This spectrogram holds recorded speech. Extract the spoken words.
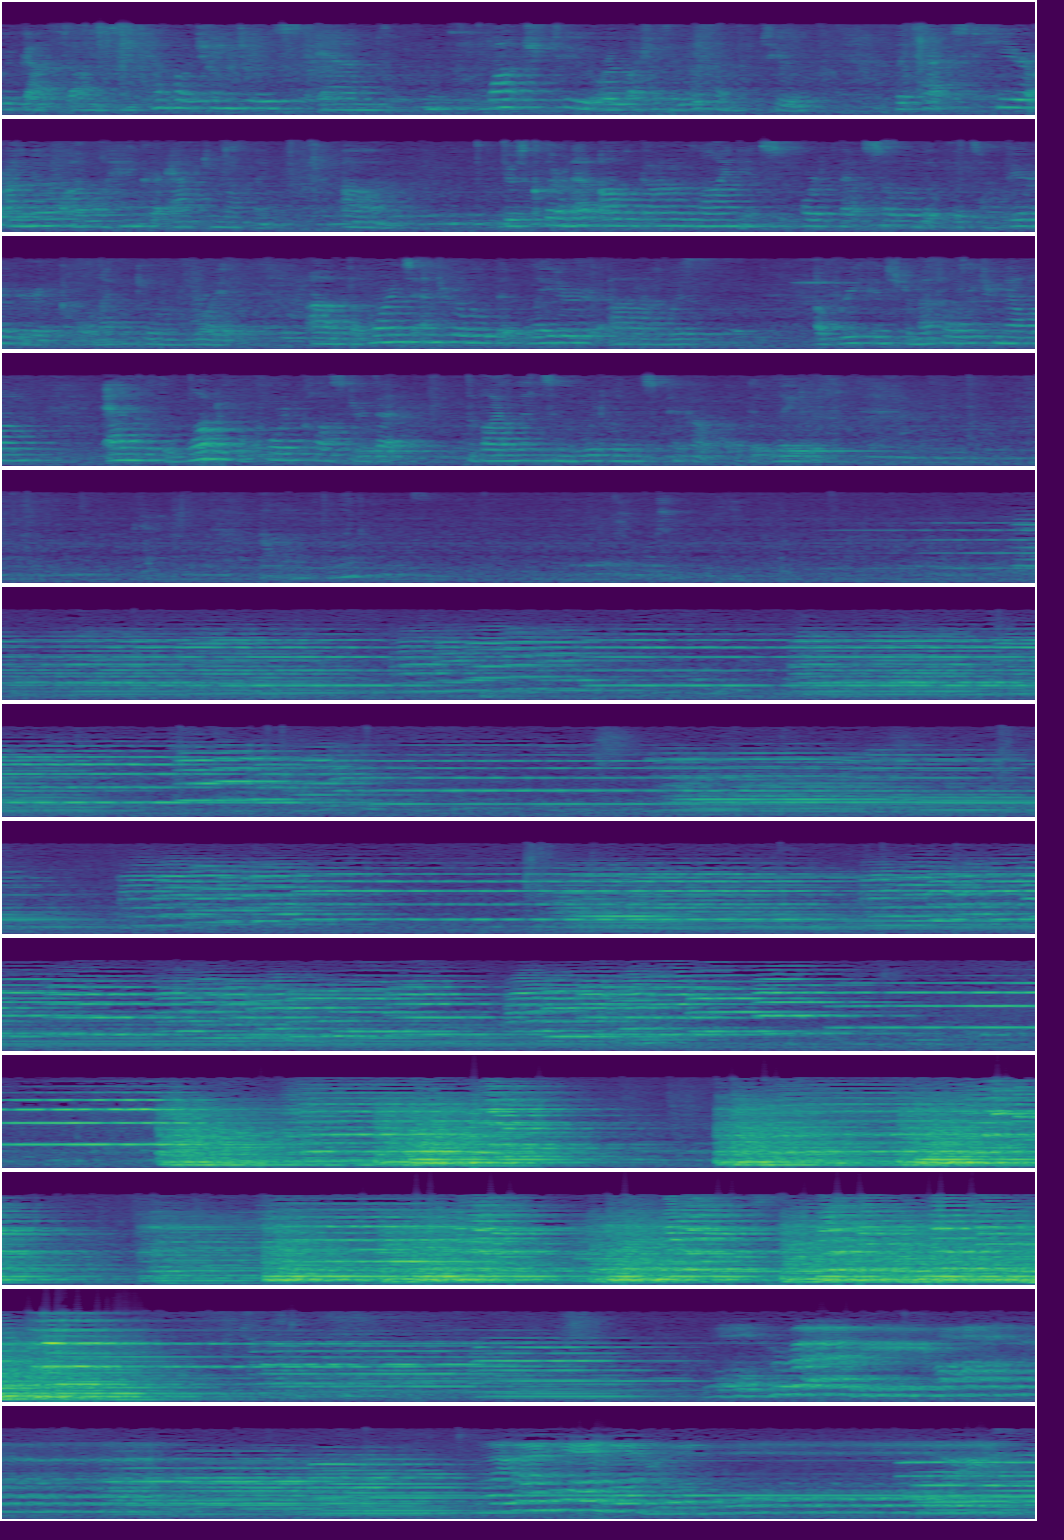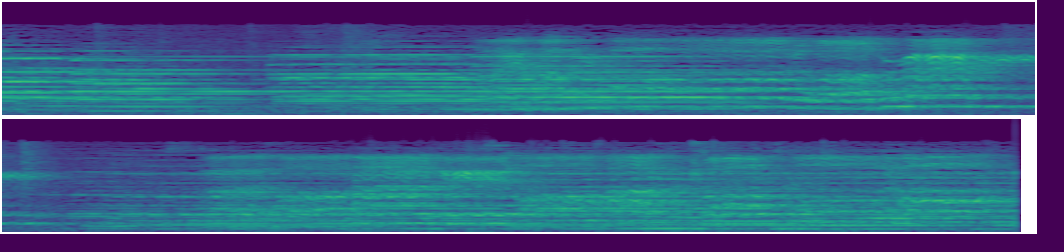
We've got um, some tempo changes and watch to, or I should say listen to, the text. Here I know I will hanker after nothing. Um, there's clarinet obligato line in support of that solo that, that's very, very cool, and I think you'll enjoy it. Um, the horns enter a little bit later uh, a brief instrumental ritornello and with a wonderful chord cluster that the violins and the woodwinds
